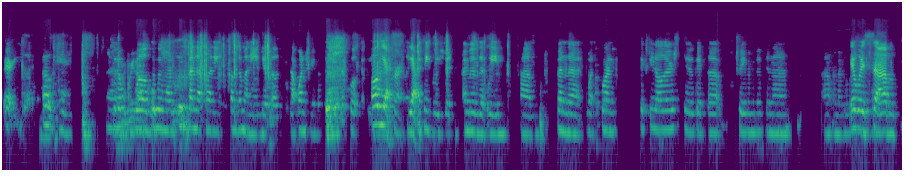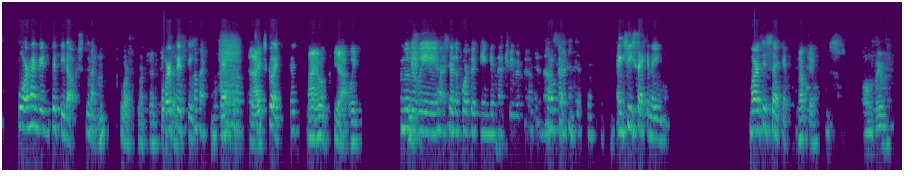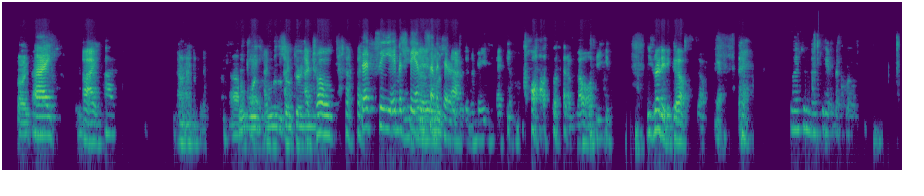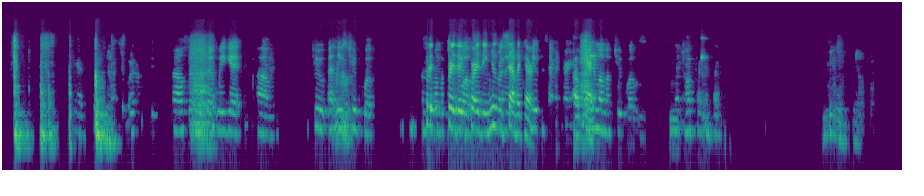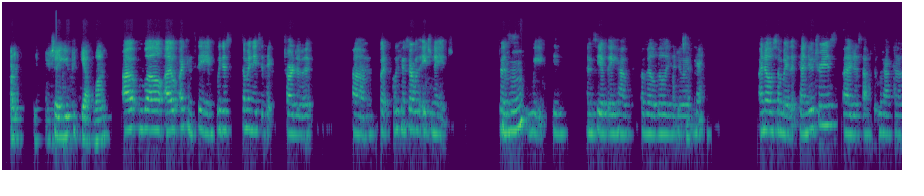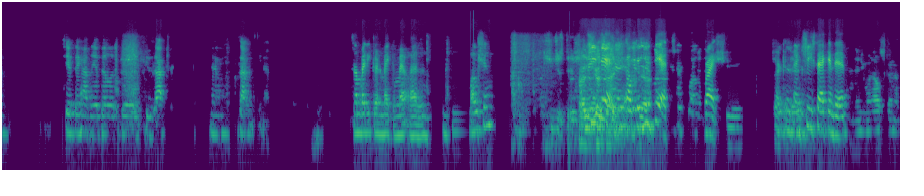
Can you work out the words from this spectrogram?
Very good, okay. So do, well, do we want to spend that money, some of the money and get those, that one tree the quote that we Oh, yes, currently? yeah. I think we should, I move that we, um, spend the, what, four hundred sixty dollars to get the tree removed in the, I don't remember. what It was, was. um, four hundred and fifty dollars, Four, four fifty. four fifty, Okay. okay, And I, that's good, good. my own, yeah, we, I move that we spend the four fifty and get that tree removed in the cemetery. and she's seconding. Martha second, okay, All in favor? All right, I, I. Aye. All right. Who, okay, who who was the cemetery? I name? told. that's the Amos Stanton TJ Cemetery. After the meeting, I give him a call, let him know if he can, he's ready to go, so. We have to move to get the quote. I also move that we get, um, two, at least two quotes. A For, minimum of for two the, quotes for the for Newton the Cemetery, Newton Cemetery. Okay. Minimum of two quotes. I'll second that. you know. Are you say you could get one? Uh, well, I, I can see, we just, somebody needs to take charge of it. Um, but we can start with H and H. Cause Mhm. we, and see if they have availability to do it. Okay. I know somebody that can do trees, I just have to, would have to see if they have the ability to do that tree. You know, 'cause I haven't seen it. somebody gonna make a mo- an motion? She just did. I was You gonna did, say, okay, oh, you did, right, She seconded. and it. she seconded, Anyone else gonna,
